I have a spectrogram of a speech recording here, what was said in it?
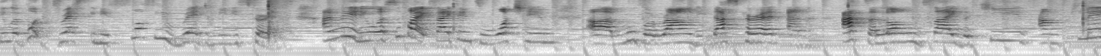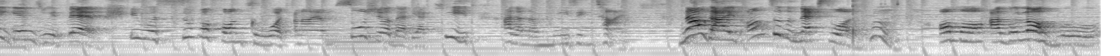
they were both dressed in a fluffy red mini skirts I mean it was super exciting to watch him uh, move around in that skirt and act alongside the kids and play games with them. It was super fun to watch and I am so sure that their kids had an amazing time. Now guys on to the next one. Hmm. Omo, I go love oh,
